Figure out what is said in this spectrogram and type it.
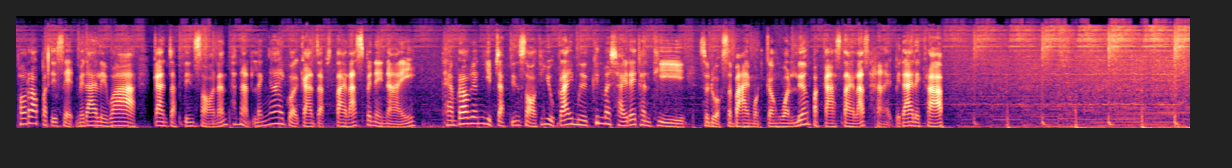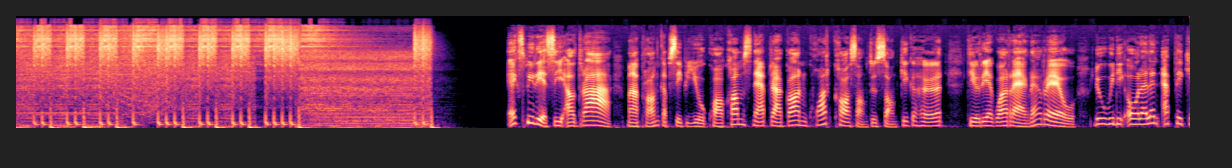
เพราะเราปฏิเสธไม่ได้เลยว่า การจับดินสอนั้นถนัดและง่ายกว่าการจับสไตลัสไปไหนๆ แถมเรายังหยิบจับดินสอที่อยู่ใกล้มือขึ้นมาใช้ได้ทันที สะดวกสบายหมดกังวลเรื่องปากกาสไตลัสหายไปได้เลยครับ Xperia Z Ultra มาพร้อมกับ CPU Qualcomm Snapdragon Quad Core 2.2 GHz ที่เรียกว่าแรงและเร็ว ดูวิดีโอและเล่นแอปพลิเค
